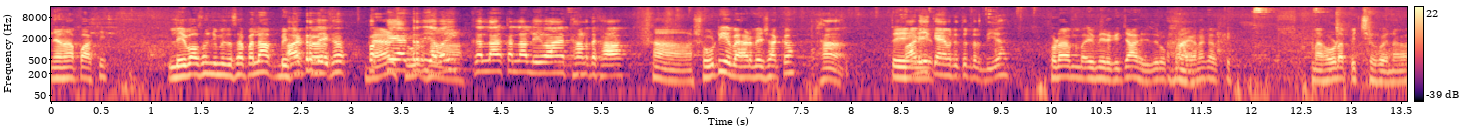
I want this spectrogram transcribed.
ਨਿਆਣਾ ਪਾ ਕੇ। ਲੇਵਾ ਤੁਹਾਨੂੰ ਜਿਵੇਂ ਦੱਸਿਆ ਪਹਿਲਾਂ ਬੇਸ਼ੱਕ ਆਰਡਰ ਦੇਖ ਬੈੜ ਪੱਕੇ ਆਰਡਰ ਦੀ ਆ ਬਾਈ ਕੱਲਾ ਕੱਲਾ ਲੇਵਾ ਐ ਥਣ ਦਿਖਾ। ਹਾਂ ਛੋਟੀ ਹੈ ਬੈੜ ਬੇਸ਼ੱਕ। ਹਾਂ। ਤੇ ਮਾੜੀ ਕੈਮਰੇ ਤੋਂ ਡਰਦੀ ਆ। ਥੋੜਾ ਮੇਰੇ ਕੇ ਝਾਕ ਜਿਹਦੇ ਰੋਕਣਾ ਹੈਗਾ ਨਾ ਕਰਕੇ। ਮੈਂ ਥੋੜਾ ਪਿੱਛੇ ਹੋਇਆ ਨਾ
